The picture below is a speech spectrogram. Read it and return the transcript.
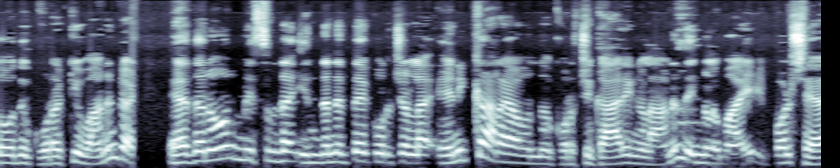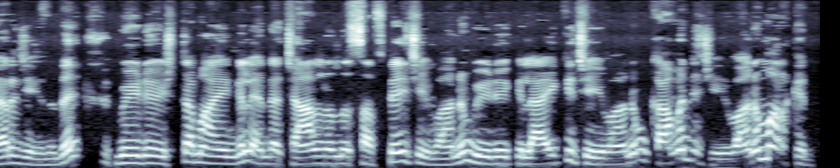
തോത് കുറയ്ക്കുവാനും കഴിയും. എഥനോൾ മിശ്രിത ഇന്ധനത്തെക്കുറിച്ചുള്ള എനിക്കറിയാവുന്ന കുറച്ച് കാര്യങ്ങളാണ് നിങ്ങളുമായി ഇപ്പോൾ ഷെയർ ചെയ്യുന്നത്. വീഡിയോ ഇഷ്ടമായെങ്കിൽ എന്റെ ചാനൽ ഒന്ന് സബ്സ്ക്രൈബ് ചെയ്യുവാനും വീഡിയോയ്ക്ക് ലൈക്ക് ചെയ്യുവാനും കമന്റ് ചെയ്യുവാനും മറക്കരുത്.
